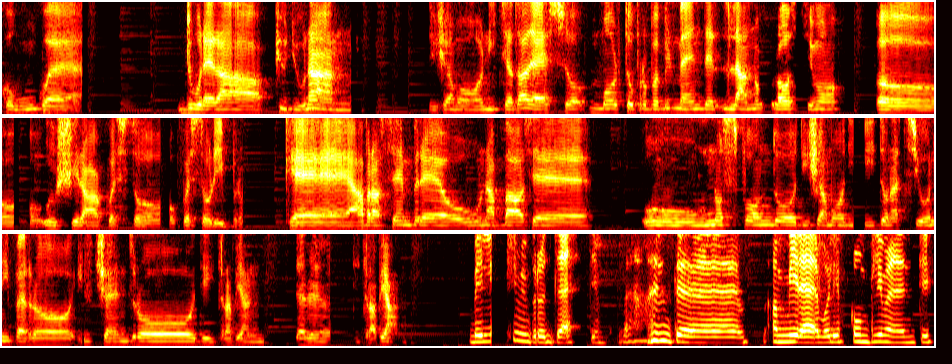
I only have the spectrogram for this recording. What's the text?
comunque durerà più di un anno diciamo, ho iniziato adesso, molto probabilmente l'anno prossimo uh, uscirà questo, questo libro, che avrà sempre una base, uno sfondo, diciamo, di donazioni per uh, il centro dei trapianti, del, di trapianti. Bellissimi progetti, veramente ammirevoli, complimenti.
